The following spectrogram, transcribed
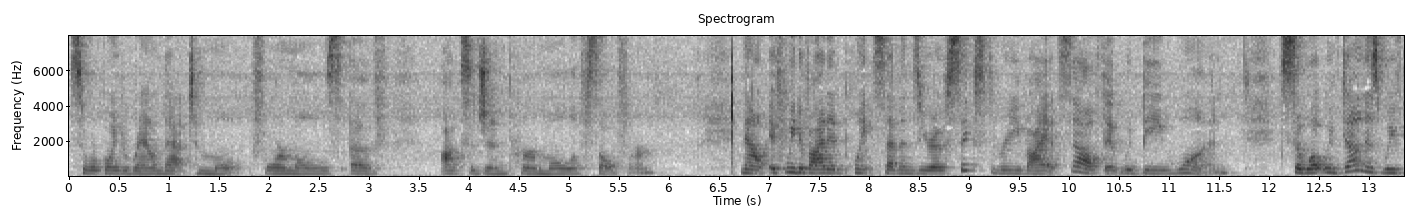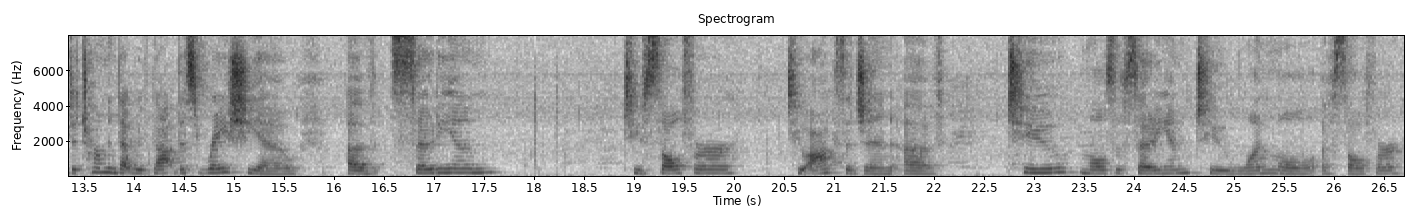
So we're going to round that to mole, 4 moles of oxygen per mole of sulfur. Now, if we divided 0.7063 by itself, it would be 1. So what we've done is we've determined that we've got this ratio of sodium to sulfur to oxygen of 2 moles of sodium to 1 mole of sulfur,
